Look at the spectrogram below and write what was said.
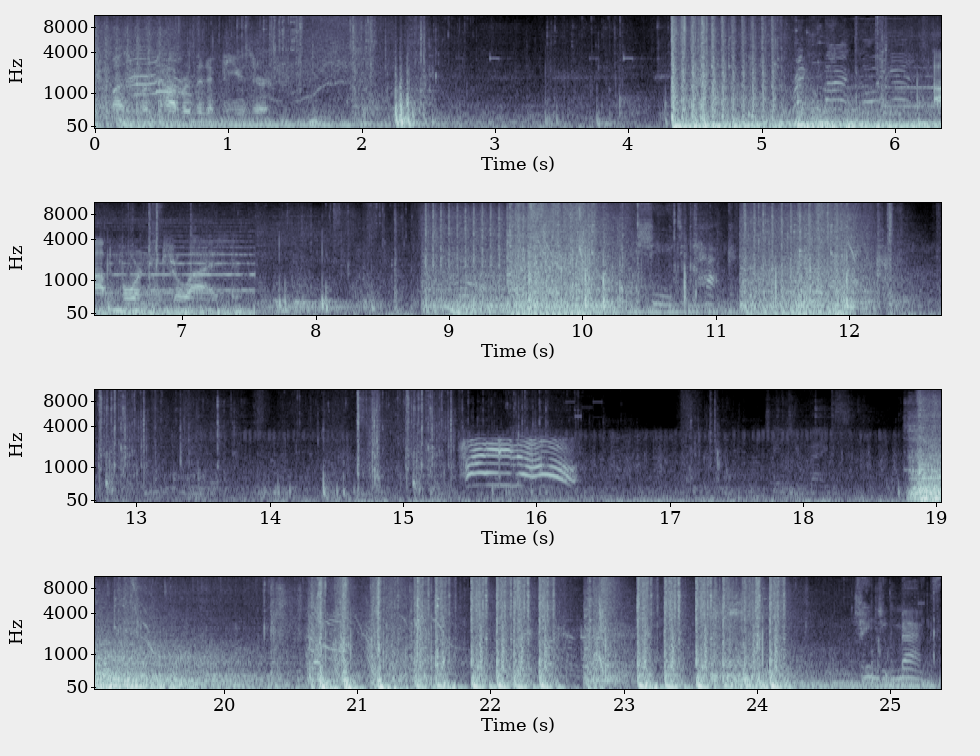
You must recover the defuser. Op 4 neutralized. Initiating hack. Fire in the hole! Changing mags.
